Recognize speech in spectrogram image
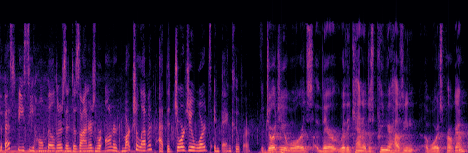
The best BC home builders and designers were honored March 11th at the Georgie Awards in Vancouver. The Georgie Awards, they're really Canada's premier housing awards program,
